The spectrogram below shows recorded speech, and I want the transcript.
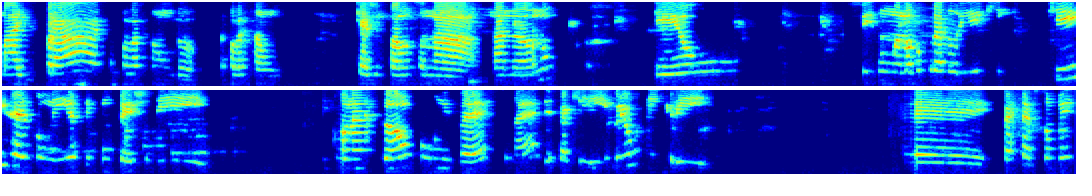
mas para essa coleção, do, essa coleção que a gente está lançando na, na Nano, eu fiz uma nova curadoria que, que resumia esse contexto de, de conexão com o universo, né, desse equilíbrio entre é, percepções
